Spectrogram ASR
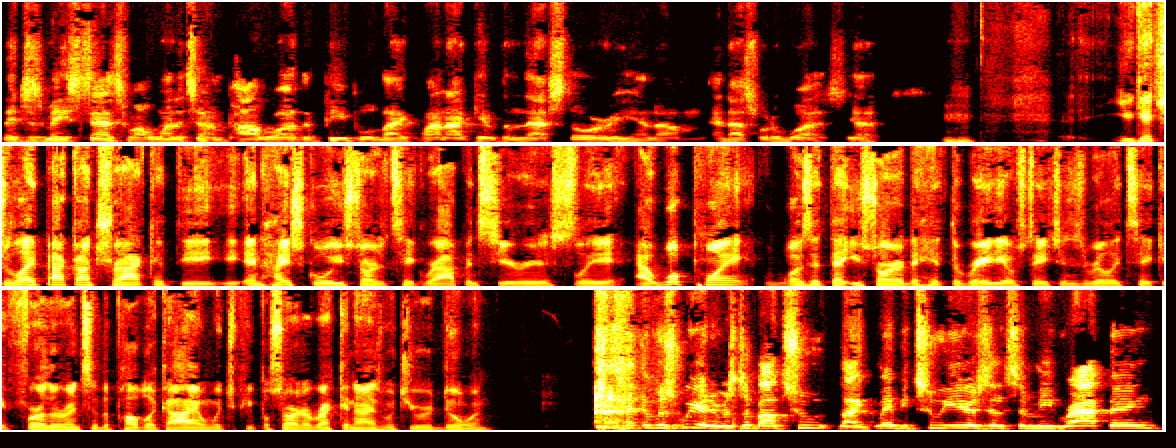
it just made sense. If I wanted to empower other people, like why not give them that story? And um and that's what it was. Yeah. Mm-hmm. You get your life back on track at the in high school. You started to take rapping seriously. At what point was it that you started to hit the radio stations and really take it further into the public eye, in which people started to recognize what you were doing? it was weird. It was about two, like maybe two years into me rapping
